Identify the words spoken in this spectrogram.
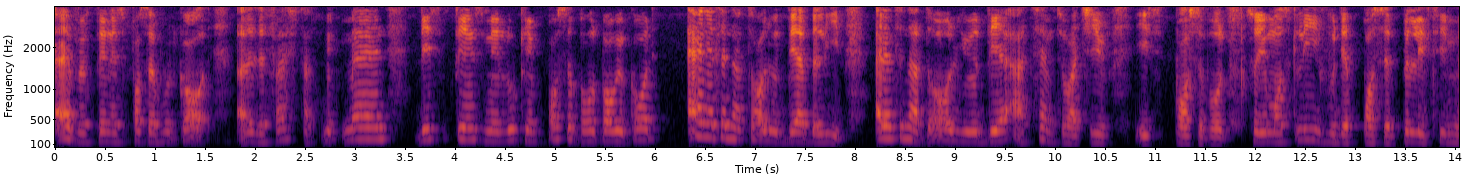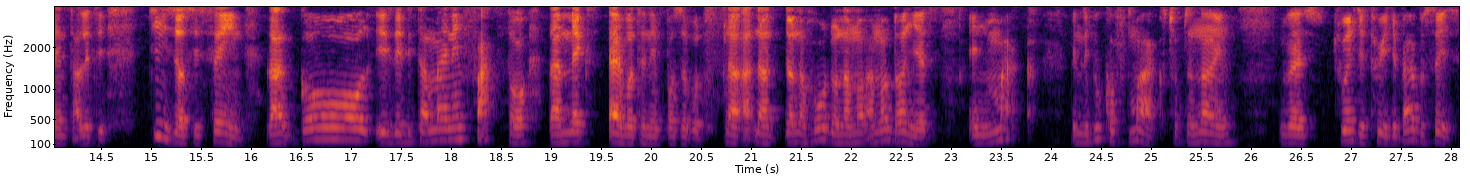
everything is possible with God. That is the first step. With men, these things may look impossible, but with God, anything at all you dare believe, anything at all you dare attempt to achieve is possible. So you must live with the possibility mentality. Jesus is saying that God is the determining factor that makes everything impossible. Now, uh, now, now hold on, I'm not, I'm not done yet. In Mark, in the book of Mark, chapter 9, verse 23, the Bible says,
